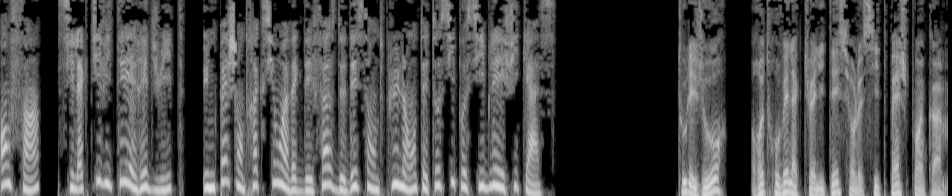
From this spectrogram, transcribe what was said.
Enfin, si l'activité est réduite, une pêche en traction avec des phases de descente plus lentes est aussi possible et efficace. Tous les jours, retrouvez l'actualité sur le site pêche.com.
